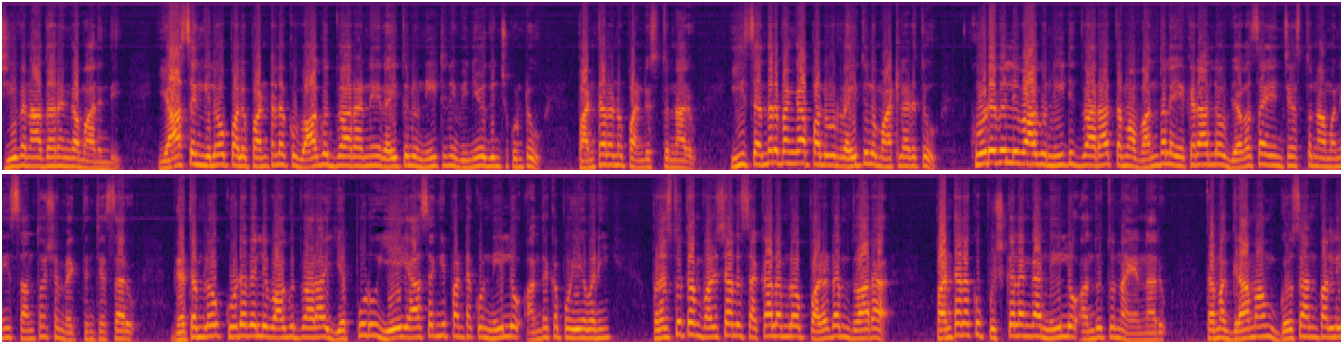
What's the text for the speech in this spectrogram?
జీవనాధారంగా మారింది. యాసంగిలో పలు పంటలకు వాగు ద్వారానే రైతులు నీటిని వినియోగించుకుంటూ పంటలను పండిస్తున్నారు. ఈ సందర్భంగా పలువురు రైతులు మాట్లాడుతూ కూడవెల్లి వాగు నీటి ద్వారా తమ వందల ఎకరాల్లో వ్యవసాయం చేస్తున్నామని సంతోషం వ్యక్తం చేశారు. గతంలో కూడవెల్లి వాగు ద్వారా ఎప్పుడూ ఏ యాసంగి పంటకు నీళ్ళు అందకపోయేవని ప్రస్తుతం వర్షాలు సకాలంలో పడడం ద్వారా పంటలకు పుష్కలంగా నీళ్ళు అందుతున్నాయన్నారు. తమ గ్రామం గోసాన్పల్లి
